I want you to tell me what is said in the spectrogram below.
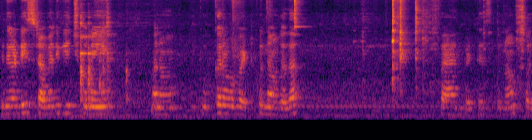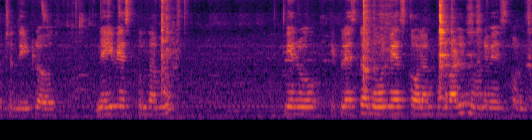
ఇదిగండి స్టవ్ వెలిగించుకుని మనం కుక్కర్ పెట్టుకున్నాం కదా ప్యాన్ పెట్టేసుకున్నాం. కొంచెం దీంట్లో నెయ్యి వేసుకుందాము. మీరు ఈ ప్లేస్లో నూనె వేసుకోవాలనుకున్న వాళ్ళు నూనె వేసుకోండి.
